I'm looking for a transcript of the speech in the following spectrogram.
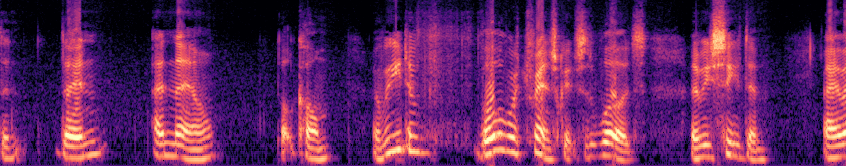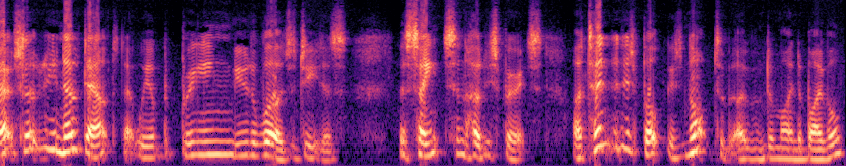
then, then and now.com and read the full transcripts of the words and receive them. I have absolutely no doubt that we are bringing you the words of Jesus the saints and holy spirits. Our intent in this book is not to undermine the Bible,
